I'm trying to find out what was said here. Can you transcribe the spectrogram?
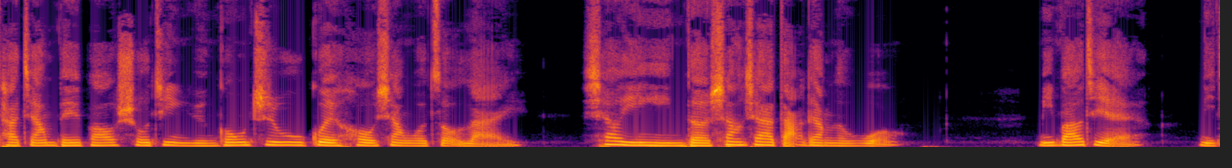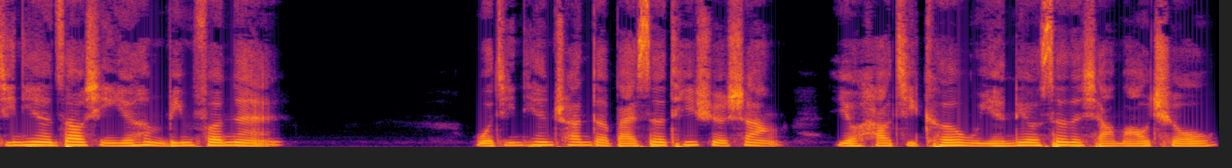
他将背包收进员工置物柜后，向我走来，笑盈盈的上下打量了我。米宝姐，你今天的造型也很缤纷呢。我今天穿的白色 T 恤上有好几颗五颜六色的小毛球，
